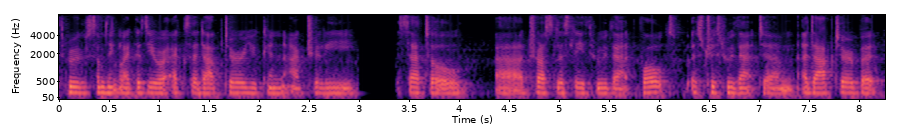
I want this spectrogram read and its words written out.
through something like a 0x adapter, you can actually settle uh, trustlessly through that vault, uh, through that um, adapter, but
